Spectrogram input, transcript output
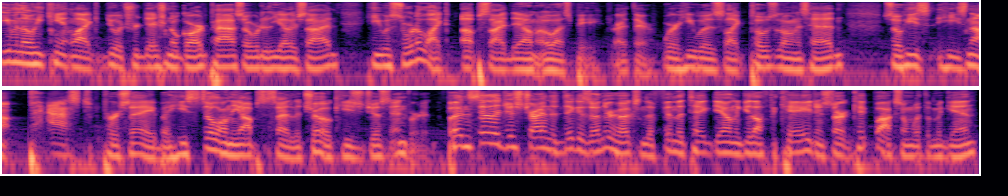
even though he can't like do a traditional guard pass over to the other side, he was sort of like upside down OSP right there, where he was like posted on his head. So he's he's not passed per se, but he's still on the opposite side of the choke. He's just inverted. But instead of just trying to dig his underhooks and defend the takedown and get off the cage and start kickboxing with him again,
